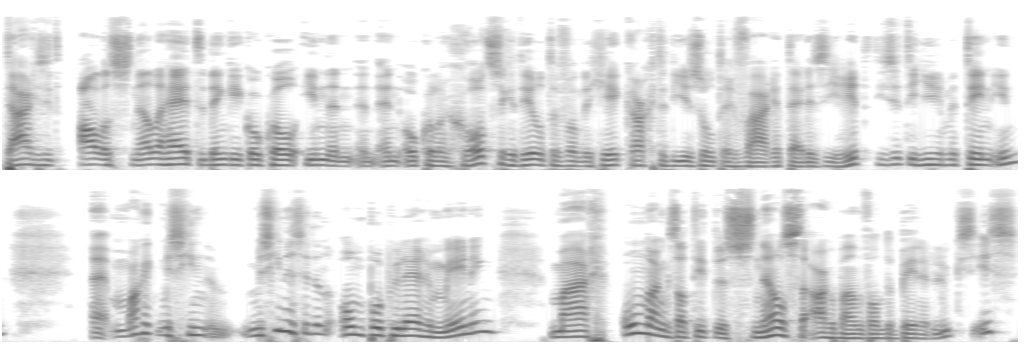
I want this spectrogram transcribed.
daar zit alle snelheid denk ik ook wel in en, en, en ook wel een grootste gedeelte van de G-krachten die je zult ervaren tijdens die rit, die zitten hier meteen in. Eh, mag ik misschien, misschien is dit een onpopulaire mening, maar ondanks dat dit de snelste achtbaan van de Benelux is,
